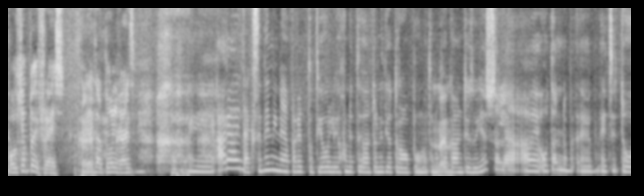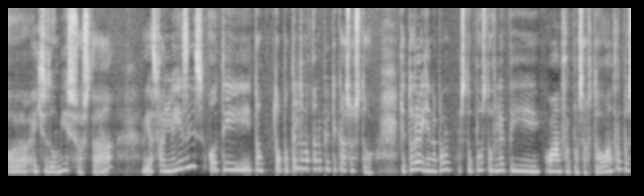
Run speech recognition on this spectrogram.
Όχι από το υφρές. Δεν θα το έλεγα έτσι. Ε, άρα εντάξει, δεν είναι απαραίτητο ότι όλοι έχουν το- τον ίδιο τρόπο με τον Ναι, οποίο ναι. κάνουν τις δουλειές τους, αλλά ε, όταν ε, έτσι το έχεις δομήσει σωστά, διασφαλίζεις ότι το, το αποτέλεσμα θα είναι ποιοτικά σωστό. Και τώρα για να πάμε στο πώς το βλέπει ο άνθρωπος αυτό. Ο άνθρωπος,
